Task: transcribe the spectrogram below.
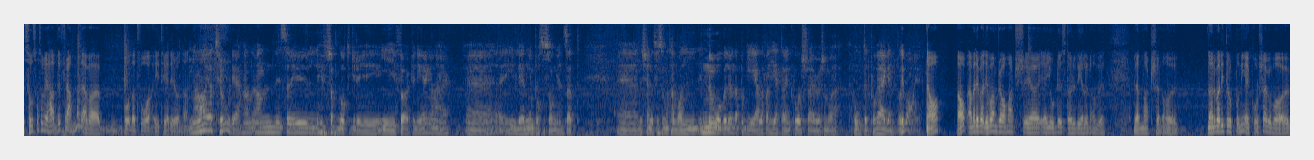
Sosa som vi hade framme där var båda två i tredje rundan. Ja, jag tror det. Han, han visade ju hyfsat gott gry i, i förturneringarna här. Eh, inledningen på säsongen. Så att eh, det kändes som att han var någorlunda på G. I alla fall hetare än Kohlschreiber som var hotet på vägen. Och det var han ju. Ja, ja men det var, det var en bra match. Jag, jag gjorde större delen av den matchen. Och det var lite upp och ner. Kohlschreiber var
